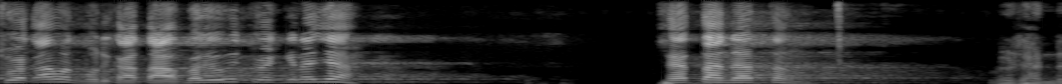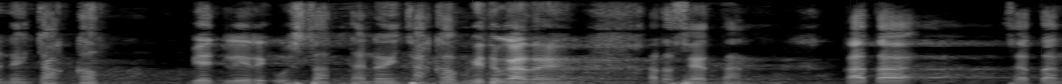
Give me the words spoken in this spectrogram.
cuek amat mau dikata apa udah cuekin aja. Setan datang. Udah dandan yang cakep biar dilirik ustadz dan yang cakep gitu katanya kata setan. Kata setan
